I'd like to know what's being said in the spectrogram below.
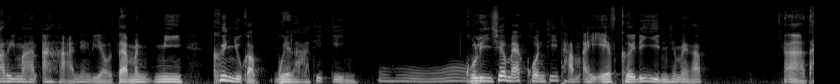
ปริมาณอาหารอย่างเดียว แต่มันมีขึ้นอยู่กับเวลาที่กินโอ้โหคุณลีเชื่อไหมคนที่ทำ IF เคยได้ยินใช่ไหมครับ อ่าท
